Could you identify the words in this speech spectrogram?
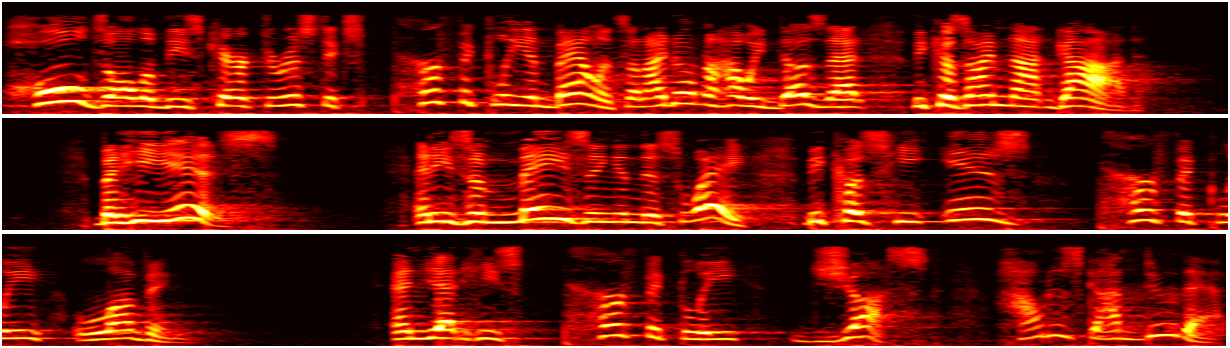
holds all of these characteristics perfectly in balance. And I don't know how He does that because I'm not God. But He is. And He's amazing in this way because He is perfectly loving and yet he's perfectly just. How does God do that?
